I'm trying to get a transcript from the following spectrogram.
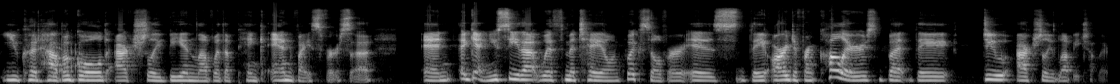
you could have a gold actually be in love with a pink and vice versa. And again, you see that with Matteo and Quicksilver is they are different colors, but they do actually love each other.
